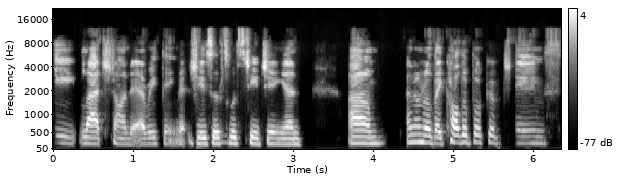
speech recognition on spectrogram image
he latched onto everything that Jesus mm-hmm. was teaching, and um, I don't know. They call the book of James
